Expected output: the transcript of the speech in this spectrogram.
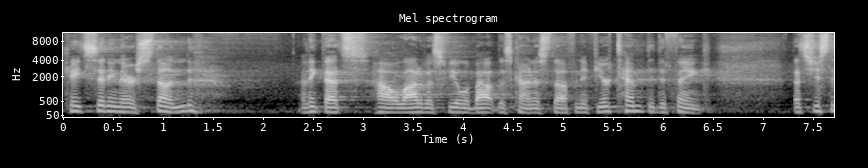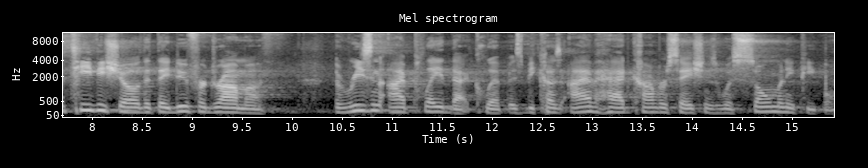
Kate's sitting there stunned. I think that's how a lot of us feel about this kind of stuff. And if you're tempted to think that's just a TV show that they do for drama, the reason I played that clip is because I've had conversations with so many people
